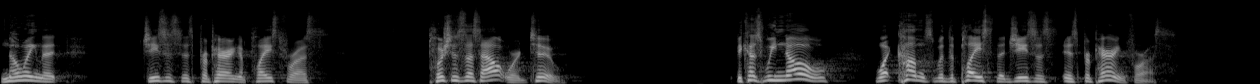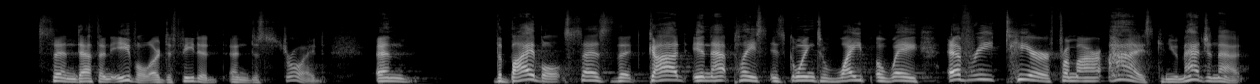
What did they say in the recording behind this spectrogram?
Knowing that Jesus is preparing a place for us pushes us outward too. Because we know what comes with the place that Jesus is preparing for us sin, death, and evil are defeated and destroyed. And the Bible says that God in that place is going to wipe away every tear from our eyes. Can you imagine that?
